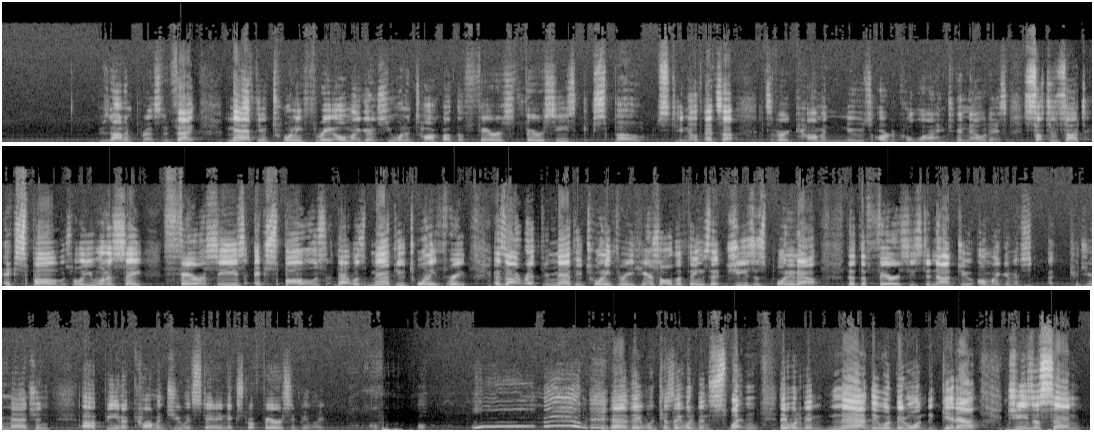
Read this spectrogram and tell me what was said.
He was not impressed. In fact, Matthew 23, oh my goodness, you want to talk about the Pharisees exposed. You know, that's a that's a very common news article line nowadays. Such and such exposed. Well, you want to say Pharisees exposed? That was Matthew 23. As I read through Matthew 23, here's all the things that Jesus pointed out that the Pharisees did not do. Oh my goodness. Uh, could you imagine uh, being a common Jew and standing next to a Pharisee being like, oh, uh, they would because they would have been sweating, they would have been mad, they would have been wanting to get out. Jesus said,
